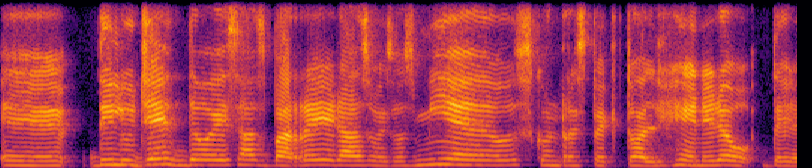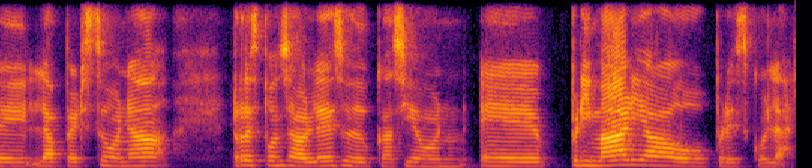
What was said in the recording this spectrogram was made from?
eh, diluyendo esas barreras o esos miedos con respecto al género de la persona responsable de su educación eh, primaria o preescolar.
